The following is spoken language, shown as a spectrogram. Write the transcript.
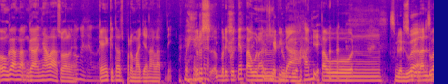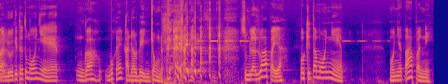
Oh enggak enggak enggak nyala soalnya. Oh, nyala. Kayaknya kita harus peremajaan alat nih. Terus berikutnya tahun Baru juga pindahan. tahun 92. 92. 92 kita tuh monyet. Enggak, gua kayak kadal bencong dah. 92 apa ya? Oh, kita monyet. Monyet apa nih?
